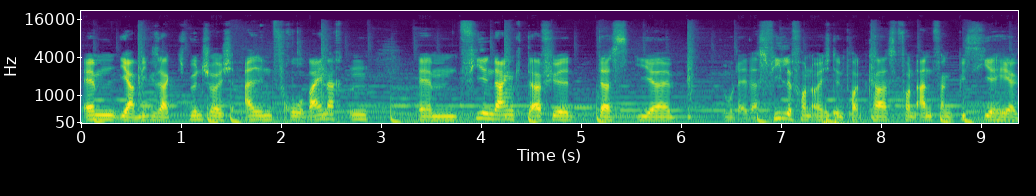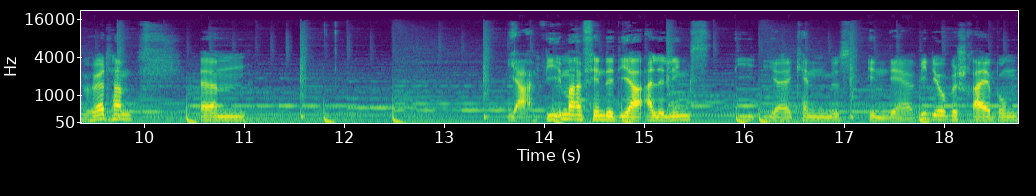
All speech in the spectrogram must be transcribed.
Ähm, ja, wie gesagt, ich wünsche euch allen frohe Weihnachten. Ähm, vielen Dank dafür, dass ihr oder dass viele von euch den Podcast von Anfang bis hierher gehört haben. Ähm, ja, wie immer findet ihr alle Links, die ihr kennen müsst, in der Videobeschreibung.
